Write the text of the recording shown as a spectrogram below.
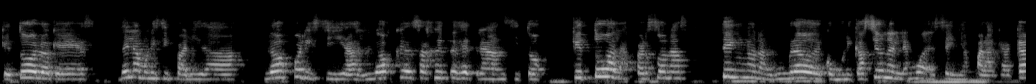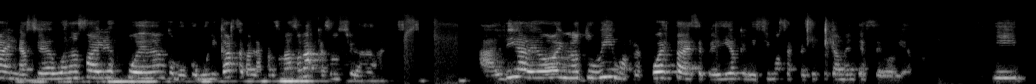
que todo lo que es de la municipalidad, los policías, los agentes de tránsito, que todas las personas tengan algún grado de comunicación en lengua de señas, para que acá en la ciudad de Buenos Aires puedan como comunicarse con las personas solas que son ciudadanos. Al día de hoy no tuvimos respuesta a ese pedido que le hicimos específicamente a ese gobierno. Y,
